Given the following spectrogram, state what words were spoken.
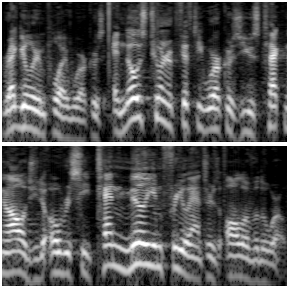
regular employed workers, and those 250 workers use technology to oversee 10 million freelancers all over the world.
